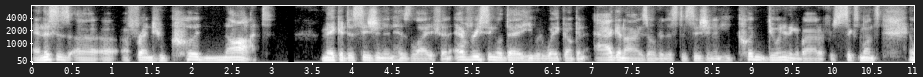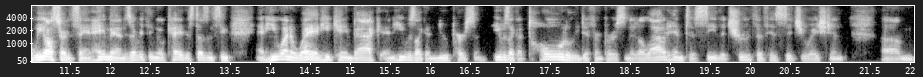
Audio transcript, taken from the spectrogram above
And this is a, a, a friend who could not make a decision in his life. And every single day he would wake up and agonize over this decision. And he couldn't do anything about it for six months. And we all started saying, Hey, man, is everything okay? This doesn't seem. And he went away and he came back and he was like a new person. He was like a totally different person. It allowed him to see the truth of his situation. Um,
